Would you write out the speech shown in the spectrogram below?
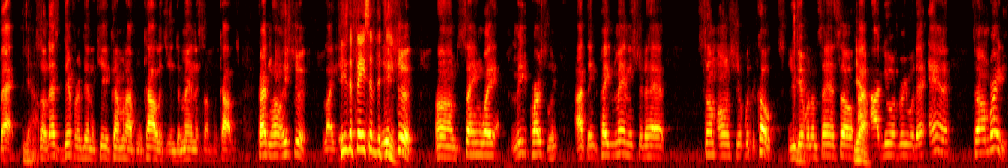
back. Yeah. So that's different than a kid coming out from college and demanding something from college. Patrick Mahomes, he should. Like He's the face of the he team. He should. Um, same way, me personally, I think Peyton Manning should have had some ownership with the Colts. You get what I'm saying? So Yeah. I, I do agree with that. And Tom Brady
